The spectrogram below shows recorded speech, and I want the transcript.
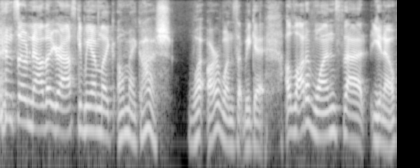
and so now that you're asking me, I'm like, oh my gosh, what are ones that we get? A lot of ones that, you know,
